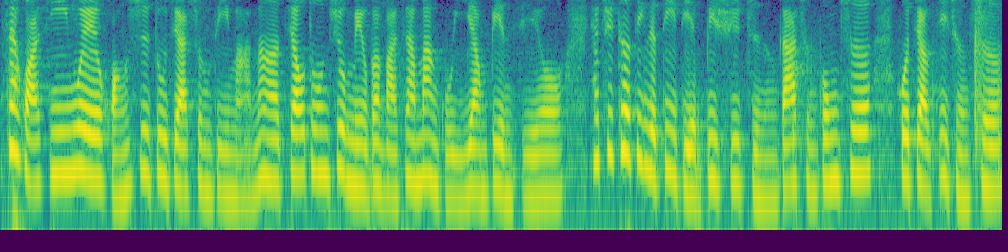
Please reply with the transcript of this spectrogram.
在华欣，因为皇室度假胜地嘛，那交通就没有办法像曼谷一样便捷哦。要去特定的地点，必须只能搭乘公车或叫计程车。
